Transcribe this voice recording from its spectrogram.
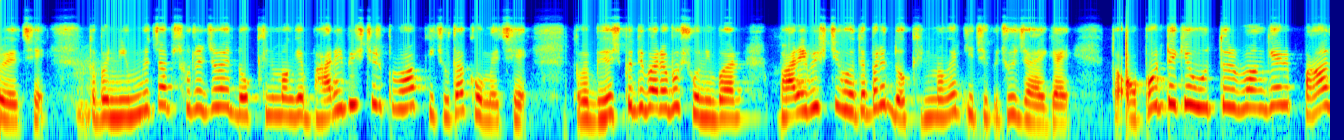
রয়েছে তবে নিম্নচাপ সরে যাওয়ায় দক্ষিণবঙ্গে ভারী বৃষ্টির প্রভাব কিছুটা কমেছে। তবে বৃহস্পতিবার এবং শনিবার ভারী বৃষ্টি হতে পারে দক্ষিণবঙ্গের কিছু কিছু জায়গায়। তো অপরদিকে উত্তরবঙ্গের পাঁচ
